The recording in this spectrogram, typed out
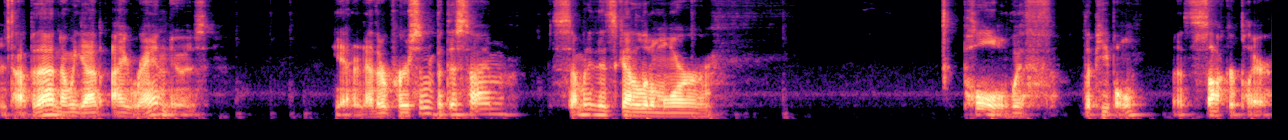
On top of that, now we got Iran news. Yet another person, but this time somebody that's got a little more pull with the people, a soccer player.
